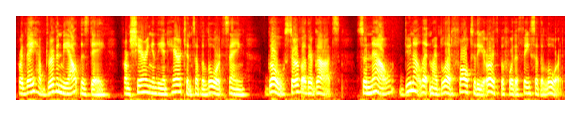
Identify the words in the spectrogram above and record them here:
For they have driven me out this day from sharing in the inheritance of the Lord, saying, Go, serve other gods. So now do not let my blood fall to the earth before the face of the Lord.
